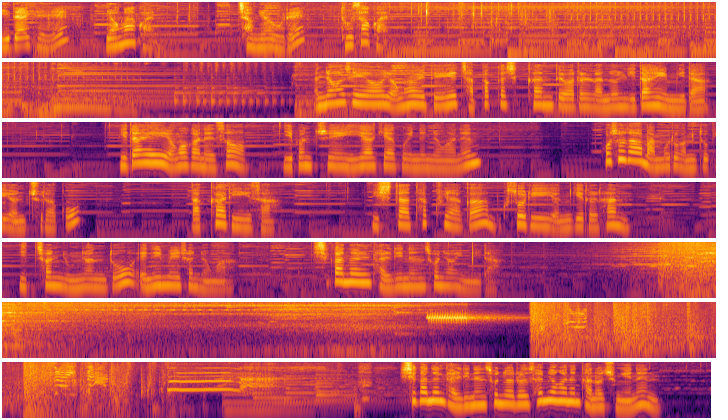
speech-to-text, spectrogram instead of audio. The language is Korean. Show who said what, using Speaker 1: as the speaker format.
Speaker 1: 이다혜의 영화관, 정여울의 도서관.
Speaker 2: 안녕하세요. 영화에 대해 자팍다식한 대화를 나눌 이다혜입니다. 이다혜의 영화관에서 이번 주에 이야기하고 있는 영화는 호소다 마무루 감독이 연출하고 나카리이사, 이시다 타쿠야가 목소리 연기를 한 2006년도 애니메이션 영화 시간을 달리는 소녀입니다. 시간을 달리는 소녀를 설명하는 단어 중에는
